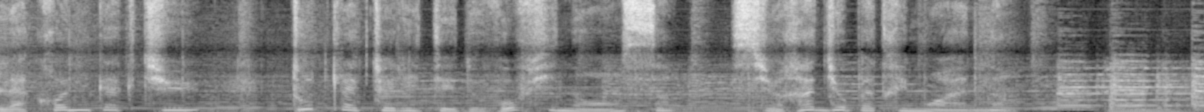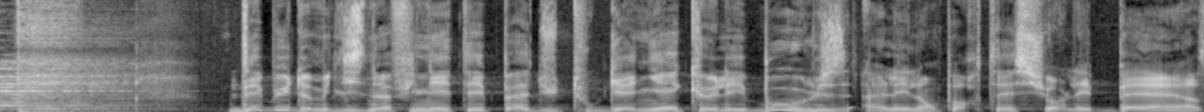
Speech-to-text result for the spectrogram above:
La chronique actu, toute l'actualité de vos finances sur Radio Patrimoine. Début 2019, il n'était pas du tout gagné que les Bulls allaient l'emporter sur les Bears.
